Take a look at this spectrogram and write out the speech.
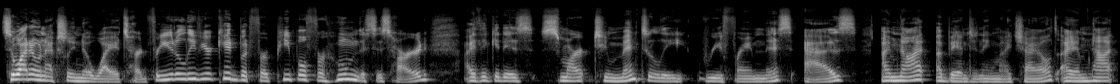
So I don't actually know why it's hard for you to leave your kid, but for people for whom this is hard, I think it is smart to mentally reframe this as I'm not abandoning my child. I am not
